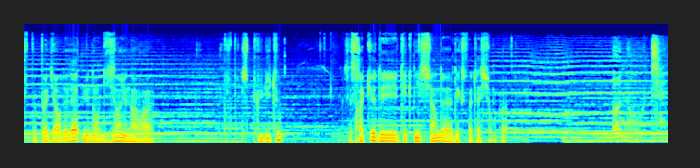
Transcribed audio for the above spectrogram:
je peux pas dire de date, mais dans 10 ans, il y en aura plus du tout. Ce sera que des techniciens de- d'exploitation. quoi. bonanotte.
